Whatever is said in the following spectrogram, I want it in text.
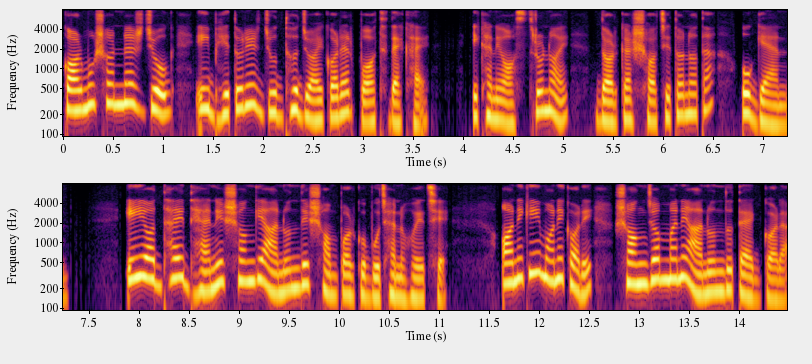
কর্মসন্ন্যাস যোগ এই ভেতরের যুদ্ধ জয় করার পথ দেখায়। এখানে অস্ত্র নয়, দরকার সচেতনতা ও জ্ঞান। এই অধ্যায়ে ধ্যানের সঙ্গে আনন্দের সম্পর্ক বোঝানো হয়েছে। অনেকেই মনে করে, সংযম মানে আনন্দ ত্যাগ করা।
